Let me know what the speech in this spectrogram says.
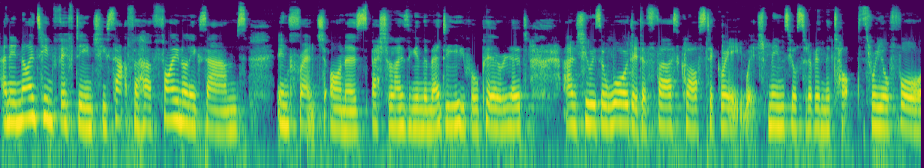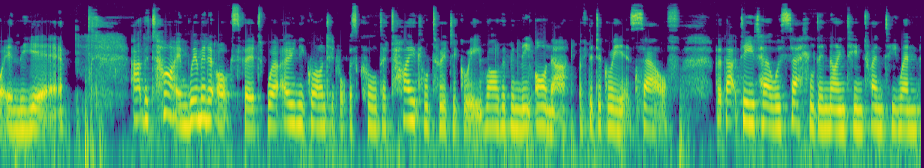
And in 1915, she sat for her final exams in French honours, specialising in the medieval period. And she was awarded a first class degree, which means you're sort of in the top three or four in the year. At the time, women at Oxford were only granted what was called a title to a degree rather than the honour of the degree itself. But that detail was settled in 1920 when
